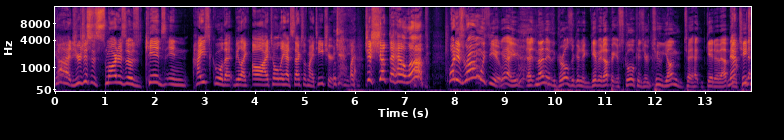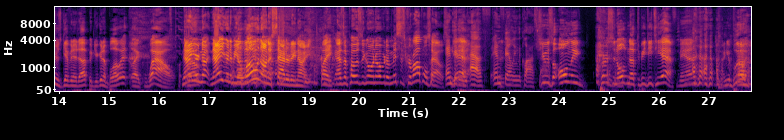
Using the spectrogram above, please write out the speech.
God, you're just as smart as those kids in high school that be like, "Oh, I totally had sex with my teacher." Yeah, Like, just shut the hell up. What is wrong with you? Yeah, you, uh, none of the girls are gonna give it up at your school because you're too young to ha- get it up. Now- your teacher's giving it up, and you're gonna blow it. Like, wow. Now Well, you're not. Now you're going to be alone on a Saturday night, like as opposed to going over to Mrs. Krabappel's house. And getting Yeah. an F and failing the class. She now. was the only person old enough to be DTF, man, and you blew it. Uh,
